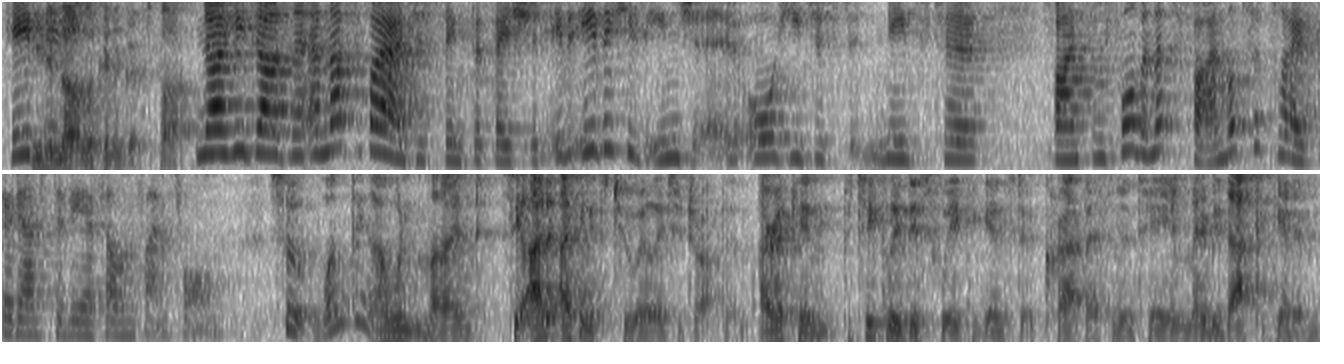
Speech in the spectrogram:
he He's- did he's- not look in a good spot. No, he doesn't, and that's why I just think that they should either he's injured or he just needs to find some form, and that's fine. Lots of players go down to the VFL and find form. So one thing I wouldn't mind. See, I, I think it's too early to drop him. I reckon, particularly this week against a crap Essendon team, maybe that could get him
